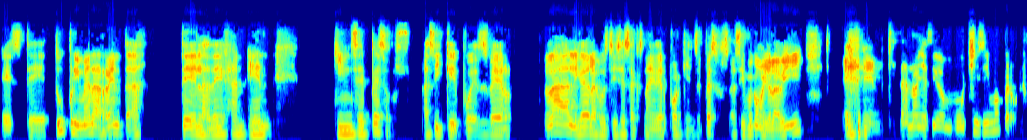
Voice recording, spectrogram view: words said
Este, tu primera renta te la dejan en 15 pesos. Así que puedes ver la Liga de la Justicia Zack Snyder por 15 pesos. Así fue como yo la vi. quizá no haya sido muchísimo, pero bueno,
